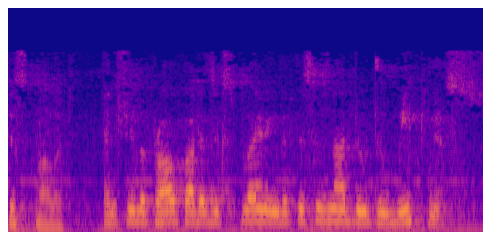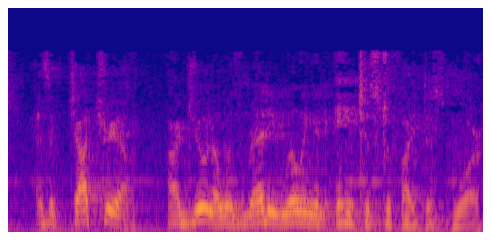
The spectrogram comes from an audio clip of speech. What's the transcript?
this quality. And Srila Prabhupada is explaining that this is not due to weakness. As a Kshatriya, Arjuna was ready, willing, and anxious to fight this war.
